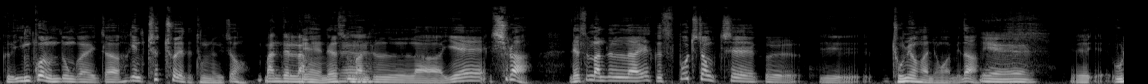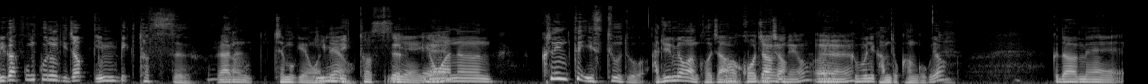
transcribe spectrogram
그 인권 운동가이자 흑인 최초의 대통령이죠. 만델라. 예, 넬슨 예. 만델라의 실화. 넬슨 만델라의 그 스포츠 정책을 이, 조명한 영화입니다. 예. 예, 우리가 꿈꾸는 기적 인빅터스라는 제목의 영화인데요. 인빅터스. 예, 이 예. 영화는 클린트 이스트우드 아주 유명한 거장. 아, 거장이네요. 예. 그분이 감독한 거고요. 그 다음에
